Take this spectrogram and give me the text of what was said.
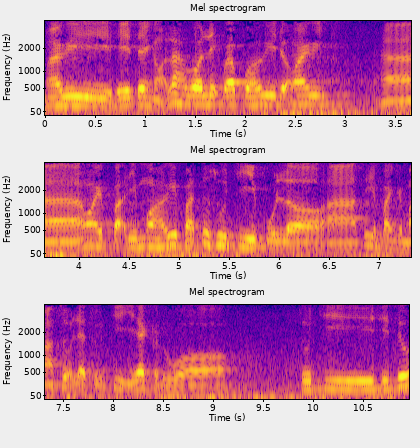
Mari he tengoklah golek berapa hari dok mari. Ha, mai 4 5 hari lepas tu suci pula. Ha, tu yang panggil masuk lah suci ya kedua. Suci situ,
